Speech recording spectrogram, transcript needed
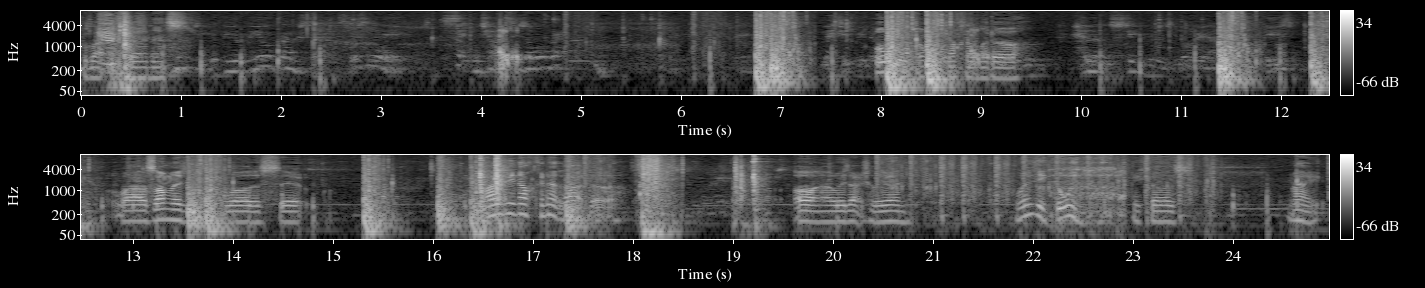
Black furnace. Oh, someone's knocking on my door. Wow, zombies in the wall suit. Why is he knocking at that door? Oh no, he's actually in. Where's he going now? Because, mate,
